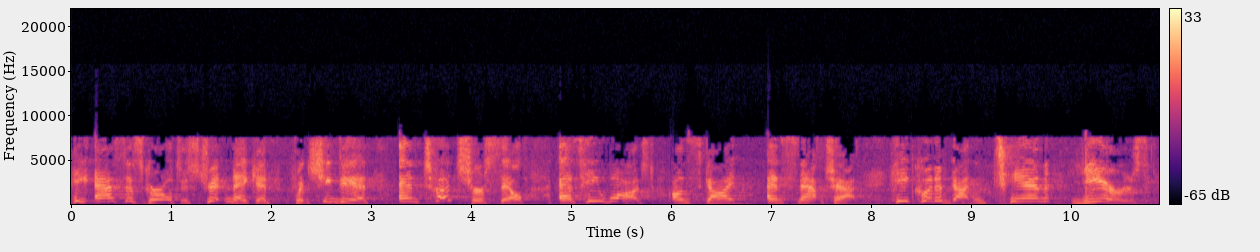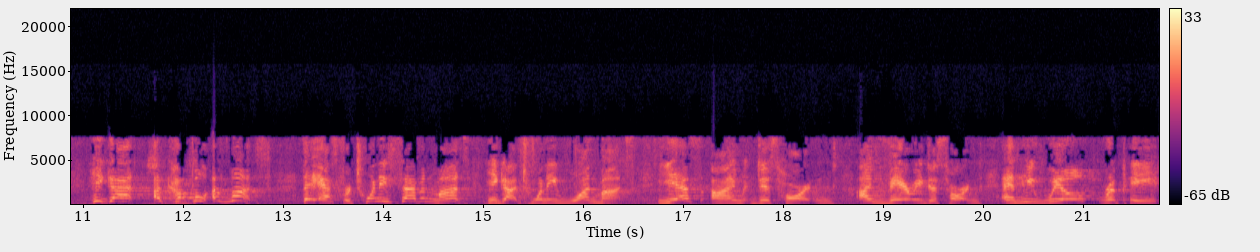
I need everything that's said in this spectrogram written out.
He asked this girl to strip naked, which she did, and touch herself as he watched on Skype and Snapchat. He could have gotten 10 years. He got a couple of months. They asked for 27 months. He got 21 months. Yes, I'm disheartened. I'm very disheartened. And he will repeat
